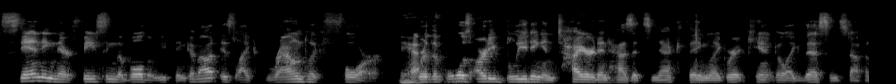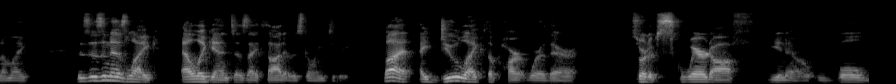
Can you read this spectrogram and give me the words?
standing there facing the bull that we think about is like round like four Yeah. where the bull is already bleeding and tired and has its neck thing like where it can't go like this and stuff and i'm like this isn't as like elegant as i thought it was going to be but i do like the part where they're sort of squared off you know bull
